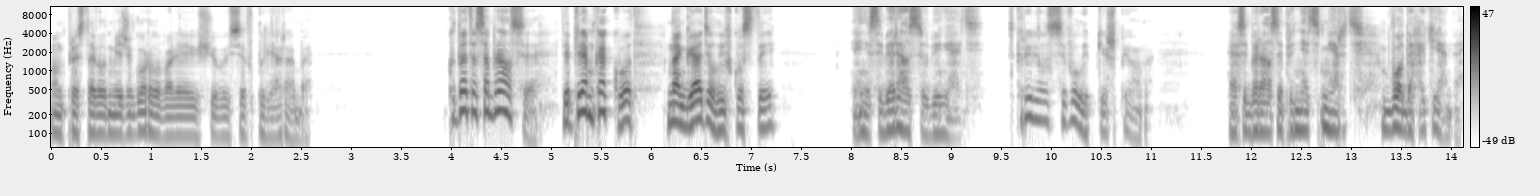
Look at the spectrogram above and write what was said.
Он приставил меч к валяющегося в пыли араба. «Куда ты собрался? Ты прям как кот, нагадил и в кусты». «Я не собирался убегать», — скрывился в улыбке шпиона. «Я собирался принять смерть в водах океана.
